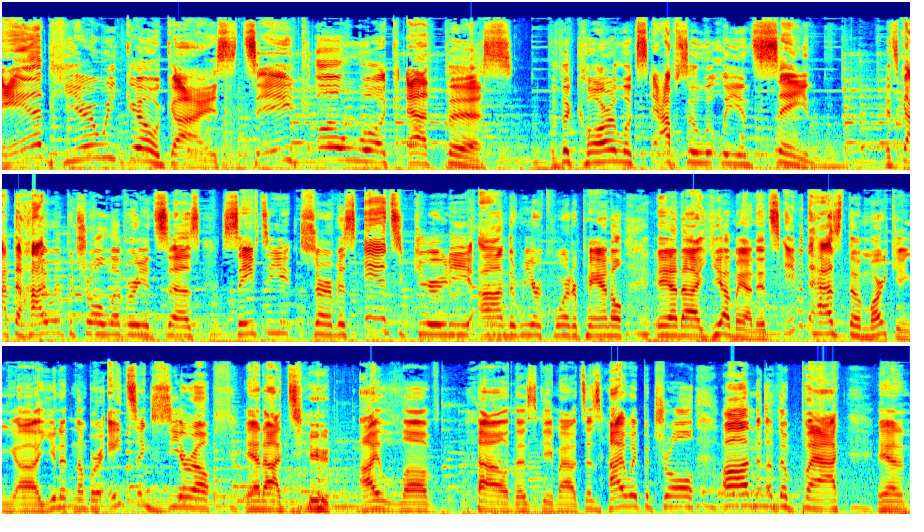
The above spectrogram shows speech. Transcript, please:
And here we go, guys. Take a look at this. The car looks absolutely insane. It's got the Highway Patrol livery. It says safety, service, and security on the rear quarter panel. And uh, yeah, man, it's even has the marking uh, unit number 860. And uh, dude, I love how this came out. It says Highway Patrol on the back. And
